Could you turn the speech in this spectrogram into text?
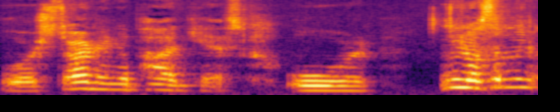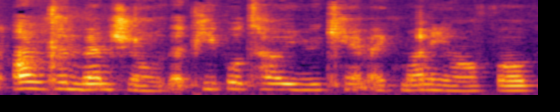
or starting a podcast or you know something unconventional that people tell you you can't make money off of,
